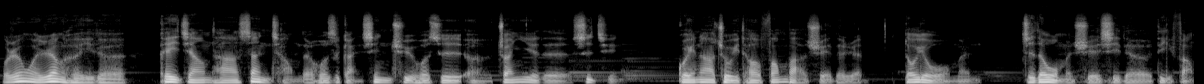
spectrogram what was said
我认为任何一个可以将他擅长的，或是感兴趣，或是呃专业的事情归纳出一套方法学的人，都有我们值得我们学习的地方。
